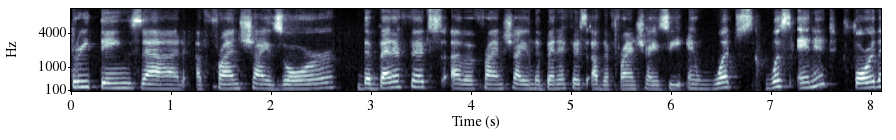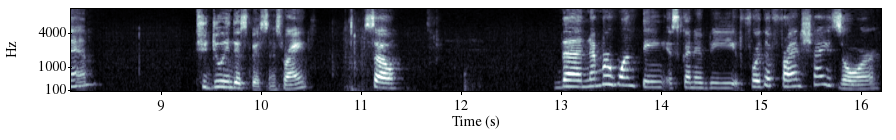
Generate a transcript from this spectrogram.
three things that a franchisor the benefits of a franchise and the benefits of the franchisee and what's what's in it for them to doing this business right? So the number one thing is going to be for the franchisor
